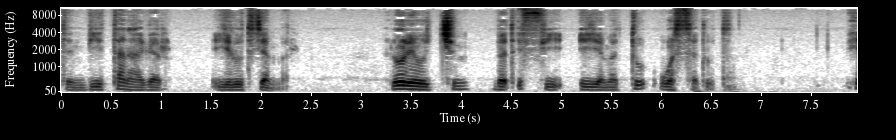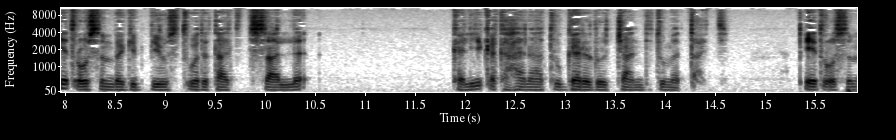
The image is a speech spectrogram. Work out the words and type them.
ትንቢት ተናገር ይሉት ጀመር። ሎሌዎችም በጥፊ እየመቱ ወሰዱት። ጴጥሮስም በግቢ ውስጥ ወደ ታች ሳለ ከሊቀ ካህናቱ ገረዶች አንዲቱ መጣች። ጴጥሮስም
